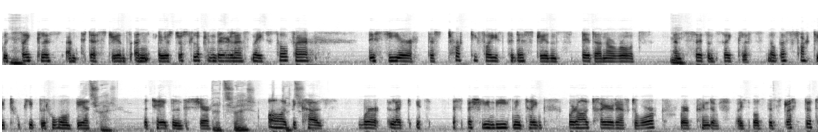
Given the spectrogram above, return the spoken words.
with mm. cyclists and pedestrians, and I was just looking there last night. So far, this year, there's 35 pedestrians dead on our roads mm. and seven cyclists. Now, that's 42 people who won't be at the table this year. That's right. All because we're like, it's especially in the evening time, we're all tired after work. We're kind of, I suppose, distracted.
